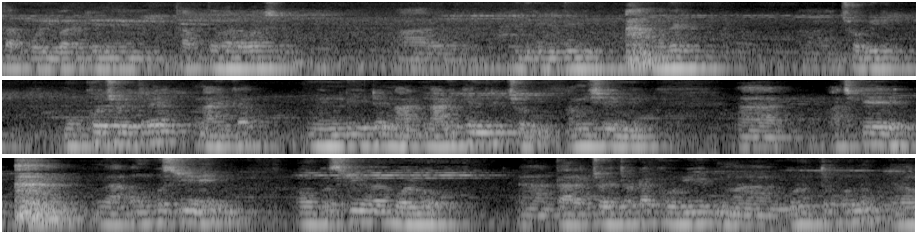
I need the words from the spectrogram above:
তার পরিবারকে নিয়ে থাকতে ভালোবাসে। এদিকে যদি আমাদের ছবির মুখ্য চরিত্রে নায়িকা মেনলি এটা নারী কেন্দ্রিক ছবি, আমি সেই মেয়ে। আজকে অঙ্কুশ্রী নেই। অঙ্কুশ্রী বলব তার চরিত্রটা খুবই গুরুত্বপূর্ণ এবং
